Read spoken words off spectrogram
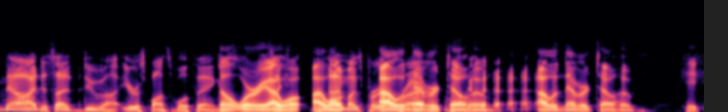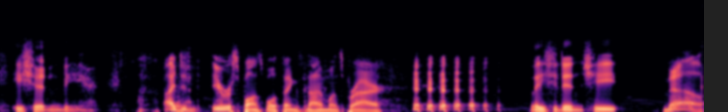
No, I decided to do uh, irresponsible things. Don't worry, I won't. I won't. I will prior. never tell him. I will never tell him. He he shouldn't be here. I did irresponsible things nine months prior. At least you didn't cheat no,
